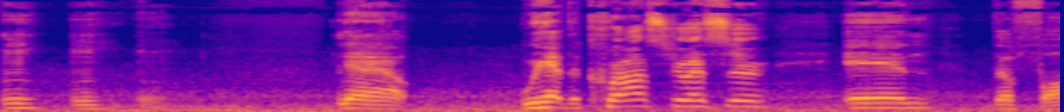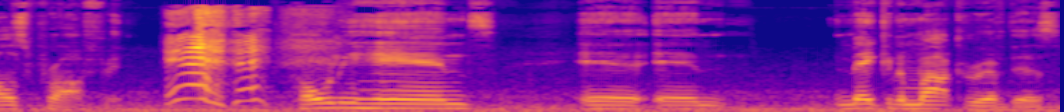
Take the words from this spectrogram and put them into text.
Mm, mm, mm. Now, we have the cross-dresser and the false prophet. Holding hands and, and making a mockery of this.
